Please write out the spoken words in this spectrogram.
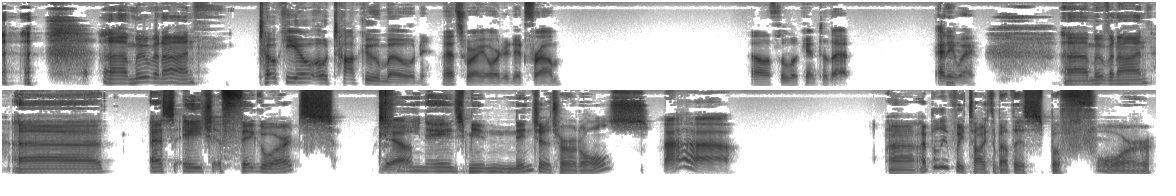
uh, moving on. Tokyo Otaku Mode. That's where I ordered it from. I'll have to look into that. Anyway. Uh, moving on. Uh, SH Figuarts. Yeah. Teenage Mutant Ninja Turtles. Ah, Uh, I believe we talked about this before,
